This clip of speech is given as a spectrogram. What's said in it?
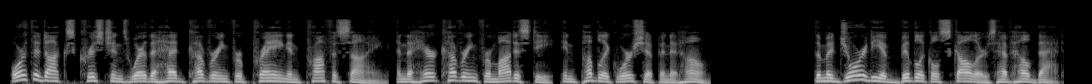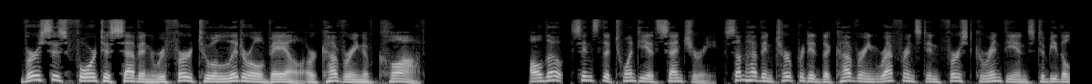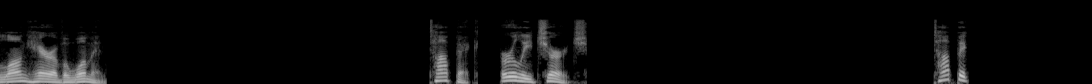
Orthodox Christians wear the head covering for praying and prophesying, and the hair covering for modesty, in public worship and at home. The majority of biblical scholars have held that verses 4 to 7 refer to a literal veil or covering of cloth. Although, since the 20th century, some have interpreted the covering referenced in 1 Corinthians to be the long hair of a woman. Early Church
